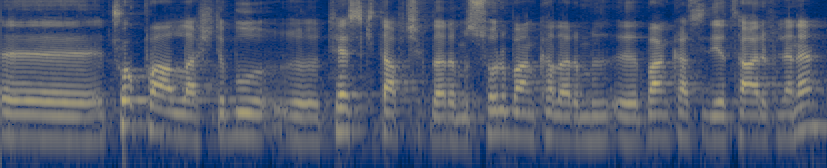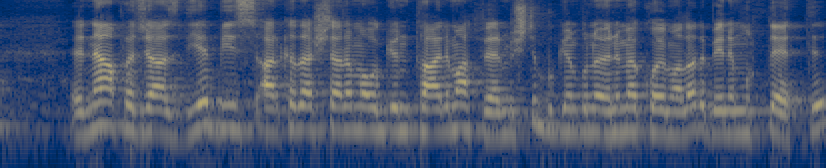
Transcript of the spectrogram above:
e, çok pahalılaştı bu e, test kitapçıklarımız, soru bankalarımız e, bankası diye tariflenen e, ne yapacağız diye biz arkadaşlarıma o gün talimat vermiştim. Bugün bunu önüme koymaları beni mutlu etti.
